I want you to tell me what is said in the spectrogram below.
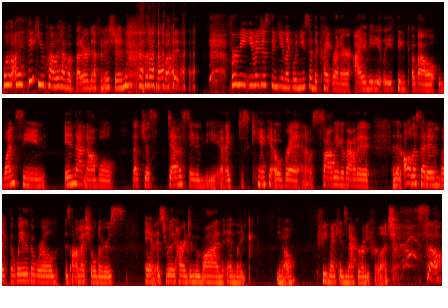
Well, I think you probably have a better definition, but for me, even just thinking like when you said the kite runner, I immediately think about one scene in that novel that just devastated me and I just can't get over it and I was sobbing about it and then all of a sudden like the weight of the world is on my shoulders and it's really hard to move on and like you know feed my kids macaroni for lunch so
